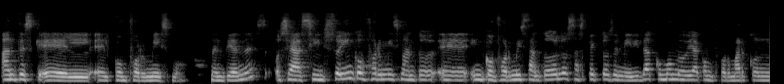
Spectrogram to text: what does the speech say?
antes que el conformismo. ¿Me entiendes? O sea, si soy inconformista en, eh, inconformista en todos los aspectos de mi vida, ¿cómo me voy a conformar con,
